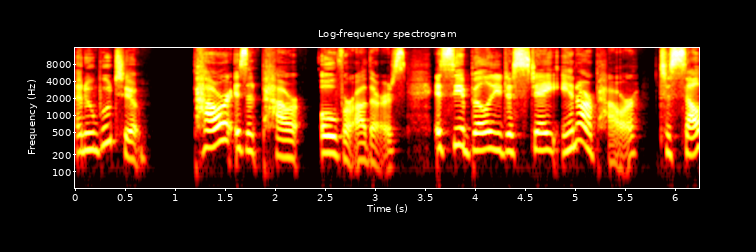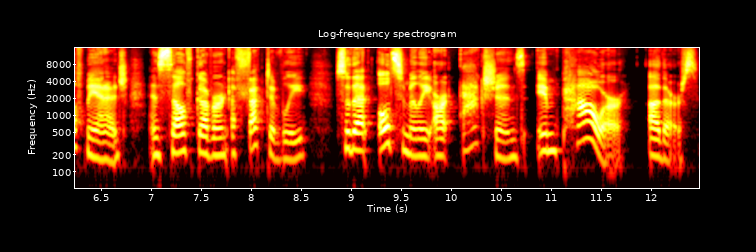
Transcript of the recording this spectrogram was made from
and Ubuntu. Power isn't power over others, it's the ability to stay in our power, to self manage and self govern effectively so that ultimately our actions empower others.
